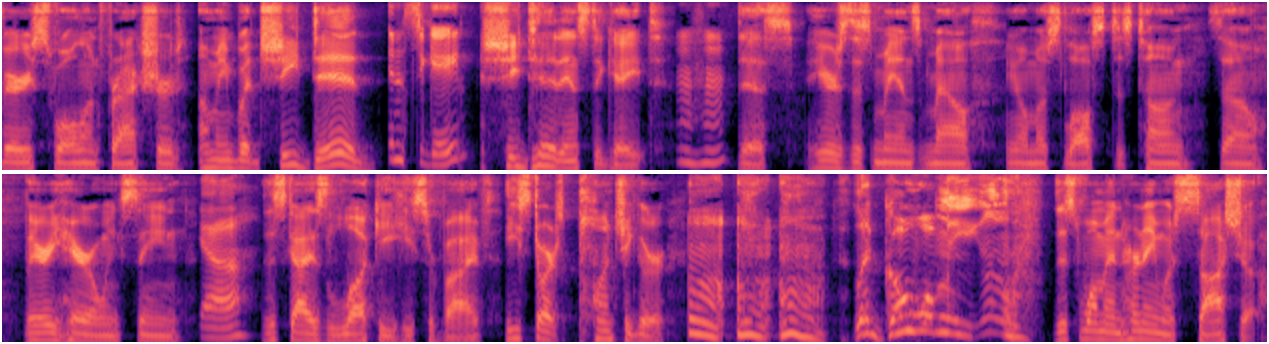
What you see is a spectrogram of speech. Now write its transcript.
Very swollen, fractured. I mean, but she did Instigate. She did instigate mm-hmm. this. Here's this man's mouth. He almost lost his tongue. So, very harrowing scene. Yeah. This guy is lucky he survived. He starts punching her. Uh, uh, uh, let go of me. This woman, her name was Sasha.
